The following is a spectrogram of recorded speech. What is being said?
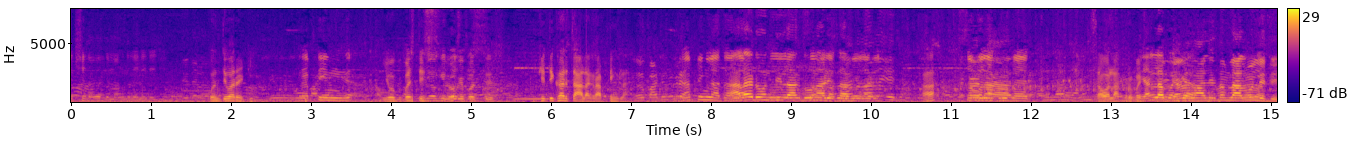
एकशे नव्वद मागणी झाली त्याची. कोणती व्हरायटी क्राफ्टिंग योगी पस्तीस. योगी पस्तीस. किती खर्च आला ग्राफ्टिंगला? आता आलाय दोन, तीन लाख, दोन, सव्वा अडीच लाख. रुपये. हा? सव्वा लाख रुपयात सव्वा लाख रुपये. यांना पण घ्या. लाल एकदम लाल म्हणले ते.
